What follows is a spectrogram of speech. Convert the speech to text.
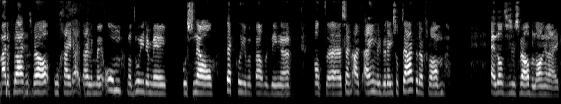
Maar de vraag is wel, hoe ga je er uiteindelijk mee om? Wat doe je ermee? Hoe snel tackle je bepaalde dingen? Wat uh, zijn uiteindelijk de resultaten daarvan? En dat is dus wel belangrijk.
